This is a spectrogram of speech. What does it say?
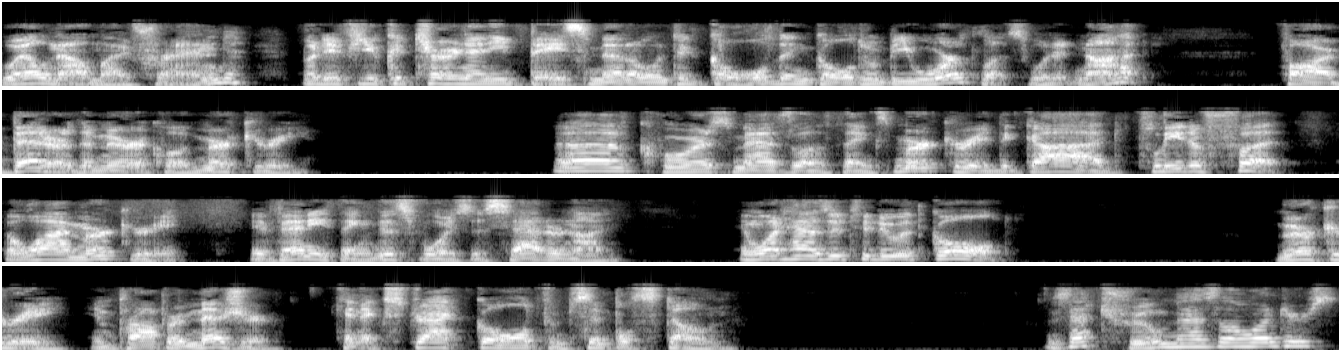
Well now, my friend, but if you could turn any base metal into gold, then gold would be worthless, would it not? Far better the miracle of Mercury. Of course, Maslow thinks. Mercury, the god, fleet of foot. But why Mercury? If anything, this voice is Saturnine. And what has it to do with gold? Mercury, in proper measure, can extract gold from simple stone. Is that true, Maslow wonders?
